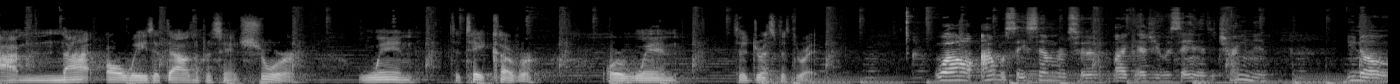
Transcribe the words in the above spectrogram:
I'm not always a thousand percent sure when to take cover or when to address the threat. Well, I would say similar to like as you were saying in the training, you know,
